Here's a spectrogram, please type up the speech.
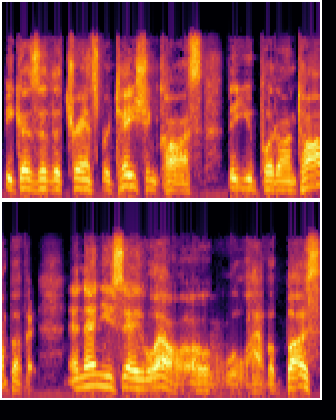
because of the transportation costs that you put on top of it. And then you say, well, oh, we'll have a bus.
